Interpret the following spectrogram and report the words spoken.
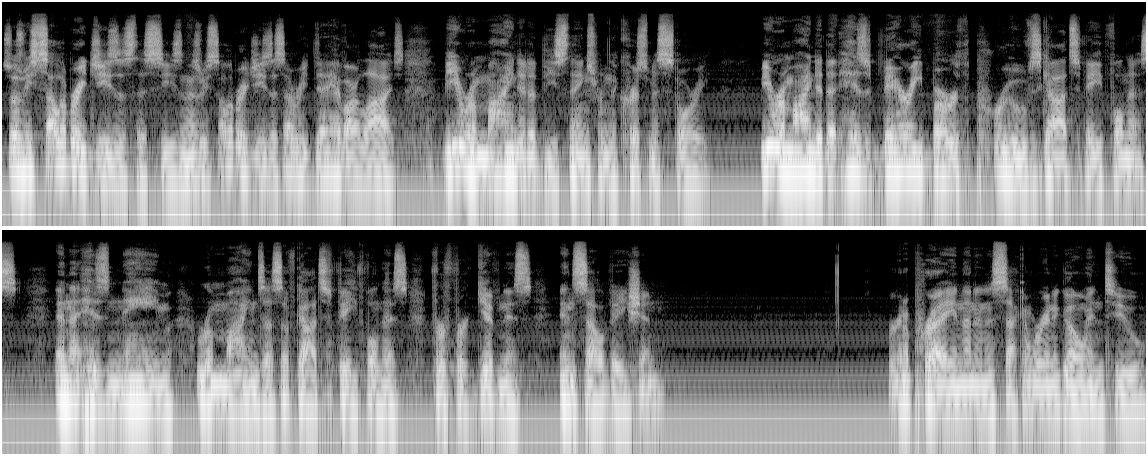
So, as we celebrate Jesus this season, as we celebrate Jesus every day of our lives, be reminded of these things from the Christmas story. Be reminded that his very birth proves God's faithfulness and that his name reminds us of God's faithfulness for forgiveness and salvation. We're going to pray, and then in a second, we're going to go into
